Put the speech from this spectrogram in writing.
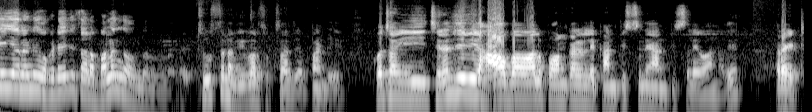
చేయాలని ఒకటైతే చాలా బలంగా ఉందన్నమాట చూస్తున్న వ్యూవర్స్ ఒకసారి చెప్పండి. కొంచెం ఈ చిరంజీవి హావభావాలు పవన్ కళ్యాణ్ లెక్క అనిపిస్తున్నాయి అనిపిస్తలేవా అన్నది? రైట్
